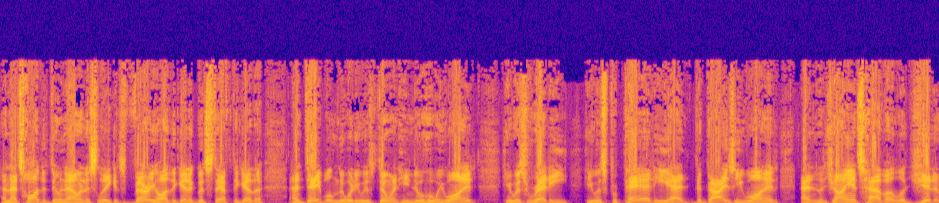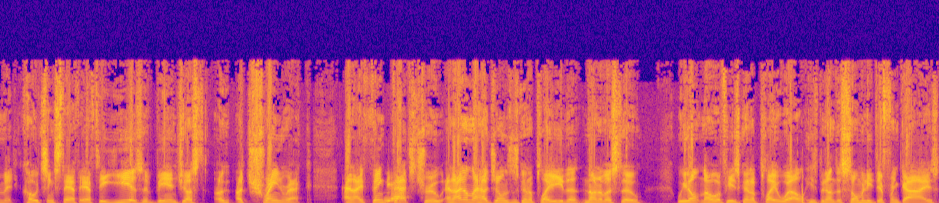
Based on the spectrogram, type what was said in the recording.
and that's hard to do now in this league. It's very hard to get a good staff together. And Daboll knew what he was doing. He knew who he wanted. He was ready. He was prepared. He had the guys he wanted, and the Giants have a legitimate coaching staff after years of being just a, a train wreck. And I think Yeah. that's true. And I don't know how Jones is going to play either. None of us do. We don't know if he's going to play well. He's been under so many different guys.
